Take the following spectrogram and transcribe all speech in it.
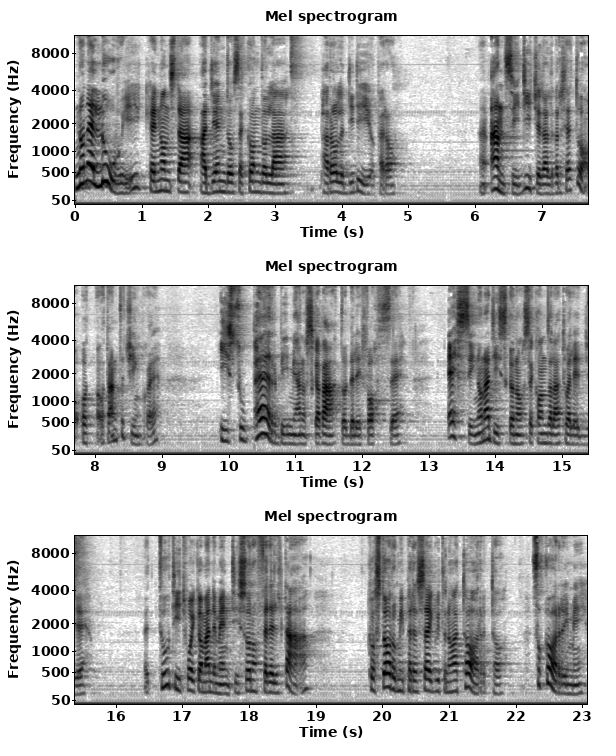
non è lui che non sta agendo secondo la parola di Dio, però. Eh, anzi, dice dal versetto 85, i superbi mi hanno scavato delle fosse, essi non agiscono secondo la tua legge. Eh, tutti i tuoi comandamenti sono fedeltà, costoro mi perseguitano a torto, soccorrimi.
